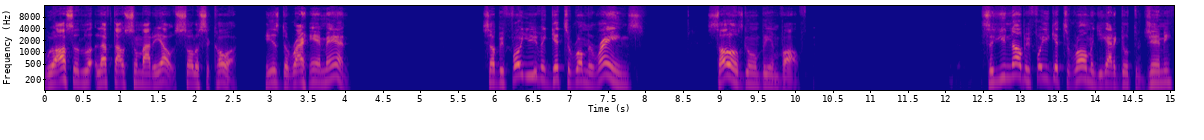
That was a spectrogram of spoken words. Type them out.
we also le- left out somebody else, Solo Sikoa. He is the right hand man. So before you even get to Roman Reigns, Solo's going to be involved. So you know before you get to Roman, you got to go through Jimmy,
